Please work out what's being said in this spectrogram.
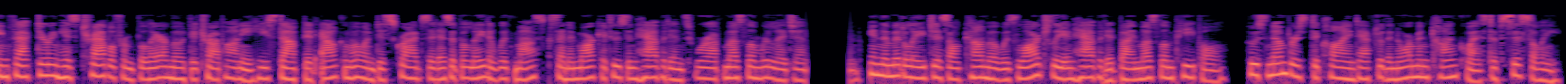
in fact during his travel from Palermo to Trapani he stopped at Alcamo and describes it as a balada with mosques and a market whose inhabitants were of Muslim religion. In the Middle Ages Alcamo was largely inhabited by Muslim people, whose numbers declined after the Norman conquest of Sicily,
